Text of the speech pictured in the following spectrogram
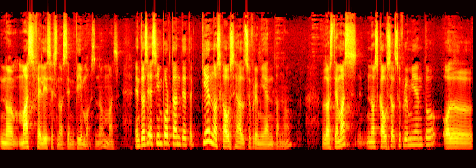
no, más felices nos sentimos, ¿no? Más. Entonces es importante, ¿quién nos causa el sufrimiento, no? ¿Los demás nos causan el sufrimiento o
